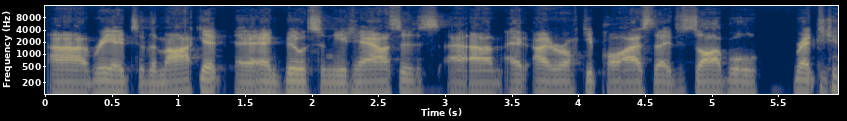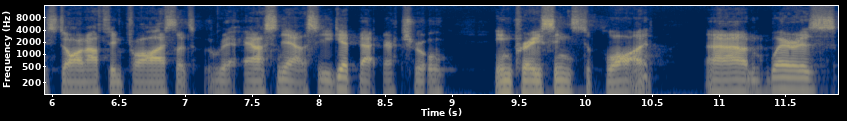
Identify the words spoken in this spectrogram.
uh, re enter the market and build some new houses. Um, and owner occupiers, they decide, well, rent is gone up in price, let's put a house now. So you get that natural increase in supply. Um, whereas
